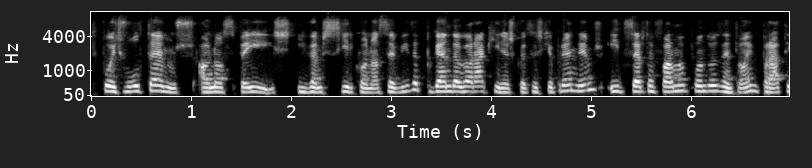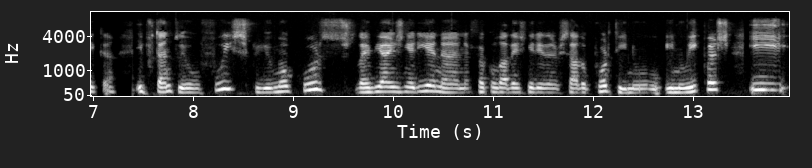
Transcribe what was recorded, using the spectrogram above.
depois voltamos ao nosso país e vamos seguir com a nossa vida, pegando agora aqui nas coisas que aprendemos e, de certa forma, pondo-as então em prática. E, portanto, eu fui, escolhi o meu curso, estudei bioengenharia na, na Faculdade de Engenharia da Universidade do Porto e no, e no ICAS, e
